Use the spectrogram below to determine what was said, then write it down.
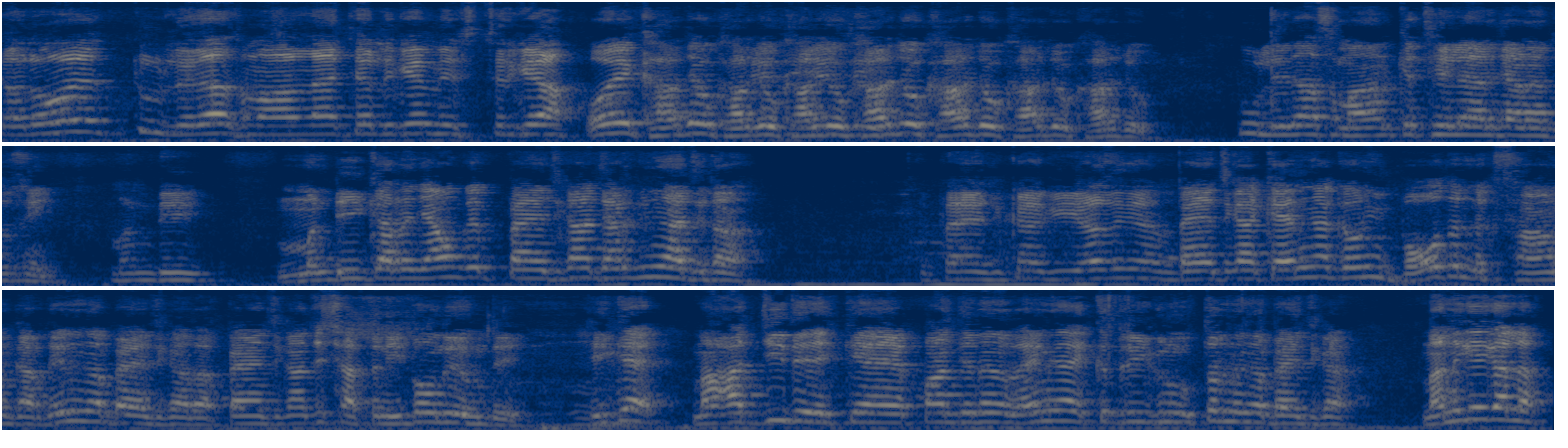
ਚਲੋ ਇਹ ਢੂਲੇ ਦਾ ਸਮਾਨ ਲੈ ਚੱਲ ਗਏ ਮਿਸਤਰ ਗਿਆ। ਓਏ ਖੜ ਜਾਓ ਖੜ ਜਾਓ ਖੜ ਜਾਓ ਖੜ ਜਾਓ ਖੜ ਜਾਓ ਖੜ ਜਾਓ ਖੜ ਜਾਓ। ਭੂਲੇ ਦਾ ਸਮਾਨ ਕਿੱਥੇ ਲੈਣ ਜਾਣਾ ਤੁਸੀਂ? ਮੰਡੀ। ਮੰਡੀ ਕਰਨ ਜਾਓਗੇ? ਪੈਂਚਕਾਂ ਚੜ ਗਈਆਂ ਅੱਜ ਤਾਂ। ਪੈਂਚਕਾਂ ਕੀ ਆਦੀਆਂ ਪੈਂਚਕਾਂ ਕਹਿਣੀਆਂ ਕਿਉਂ ਨਹੀਂ ਬਹੁਤ ਨੁਕਸਾਨ ਕਰਦੇ ਨੇ ਪੈਂਚਕਾਂ ਦਾ। ਪੈਂਚਕਾਂ 'ਚ ਛੱਤ ਨਹੀਂ ਪਾਉਂਦੇ ਹੁੰਦੇ। ਠੀਕ ਹੈ? ਮੈਂ ਅੱਜ ਹੀ ਦੇਖ ਕੇ ਆਇਆ ਪੰਜ ਦਿਨ ਰਹਿਣੀਆਂ ਇੱਕ ਤਰੀਕ ਨੂੰ ਉਤਰਨਗੀਆਂ ਪੈਂਚਕਾਂ। ਮੰਨ ਗਏ ਗੱਲ?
